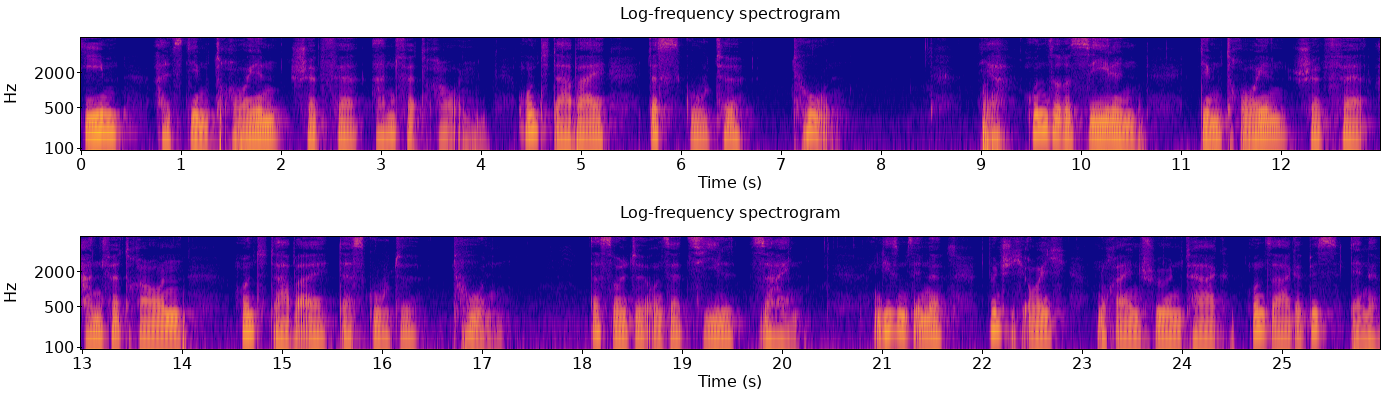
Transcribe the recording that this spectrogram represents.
ihm als dem treuen Schöpfer anvertrauen und dabei das Gute tun. Ja, unsere Seelen dem treuen Schöpfer anvertrauen und dabei das Gute tun. Das sollte unser Ziel sein. In diesem Sinne wünsche ich euch noch einen schönen Tag und sage bis denne.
